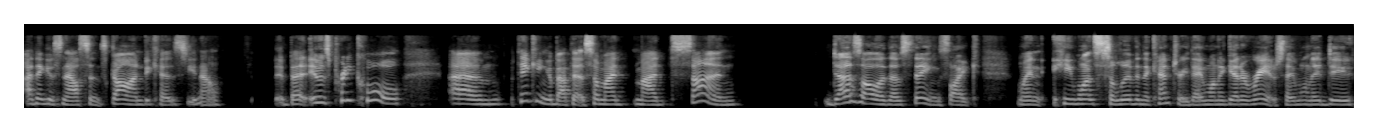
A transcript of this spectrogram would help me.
I think it's now since gone because you know, but it was pretty cool um, thinking about that. So my my son does all of those things. Like when he wants to live in the country, they want to get a ranch. They want to do,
